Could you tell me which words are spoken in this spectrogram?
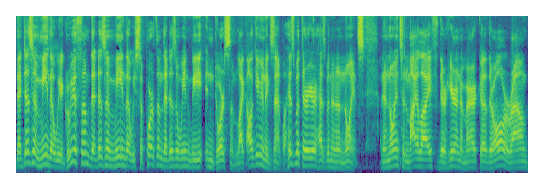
That doesn't mean that we agree with them. That doesn't mean that we support them. That doesn't mean we endorse them. Like, I'll give you an example. Hizb ut-Tahrir has been an annoyance, an annoyance in my life. They're here in America. They're all around.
